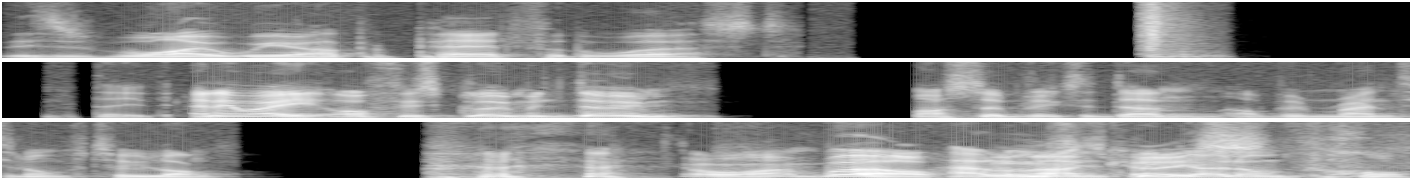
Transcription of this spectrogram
this is why we are prepared for the worst. Indeed. Anyway, office gloom and doom. Our subjects are done. I've been ranting on for too long. All right. Well, How long that has this been going on for?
